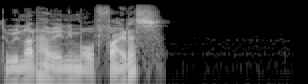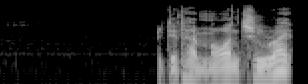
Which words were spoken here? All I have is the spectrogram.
Do we not have any more fighters? We did have more than two, right?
